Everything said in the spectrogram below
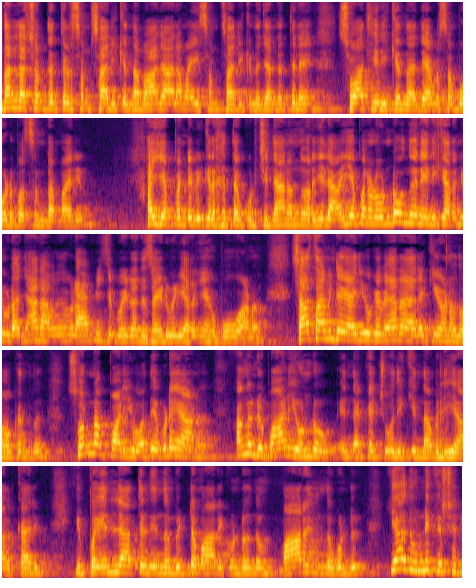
നല്ല ശബ്ദത്തിൽ സംസാരിക്കുന്ന വാചാലമായി സംസാരിക്കുന്ന ജനത്തിനെ സ്വാധീനിക്കുന്ന ദേവസ്വം ബോർഡ് പ്രസിഡന്റന്മാരും അയ്യപ്പന്റെ വിഗ്രഹത്തെക്കുറിച്ച് ഞാനൊന്നും അറിഞ്ഞില്ല. അയ്യപ്പനോട് ഉണ്ടോ എന്ന് തന്നെ എനിക്ക് അറിഞ്ഞുകൂടാ ഞാൻ അവിടെ ആഫീസിൽ പോയിട്ട് എന്റെ സൈഡ് വഴി ഇറങ്ങി അങ്ങ് പോവുകയാണ് ശാസ്താവിന്റെ കാര്യമൊക്കെ വേറെ ആരൊക്കെയാണോ നോക്കുന്നത്? സ്വർണപ്പാളിയോ അതെവിടെയാണ് അങ്ങനെ ഒരു പാളിയുണ്ടോ എന്നൊക്കെ ചോദിക്കുന്ന വലിയ ആൾക്കാരും ഇപ്പോൾ എല്ലാത്തിൽ നിന്നും വിട്ടുമാറിക്കൊണ്ടുവന്ന് മാറി നിന്നുകൊണ്ട് യാത് ഉണ്ണികൃഷ്ണൻ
